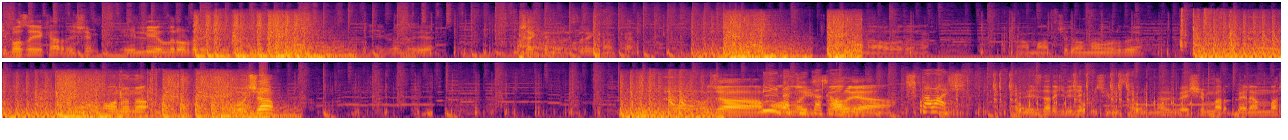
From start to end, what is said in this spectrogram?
Yiboza'yı kardeşim 50 yıldır orada bekliyorum. Yiboza'yı bıçak deniyoruz durun kanka. Ne avradını. Ama Archer ona vurdu. Onuna. Hocam. Hocam. Bir dakika kaldı. ya. Savaş. Ejder gidecekmiş gibi hissediyorum. Bir beşim var, belem var.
